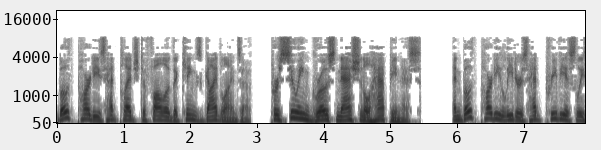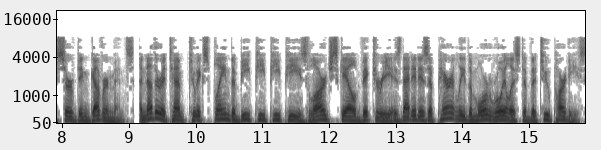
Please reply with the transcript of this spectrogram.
Both parties had pledged to follow the King's guidelines of pursuing gross national happiness and both party leaders had previously served in governments. Another attempt to explain the BPPP's large scale victory is that it is apparently the more royalist of the two parties,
